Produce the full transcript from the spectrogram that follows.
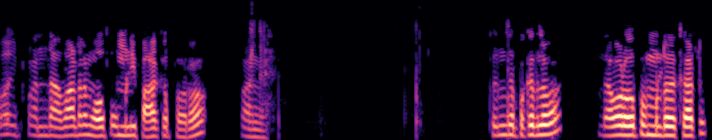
ஸோ இப்போ அந்த அவார்டை நம்ம ஓப்பன் பண்ணி பார்க்க போகிறோம் வாங்க. கொஞ்சம் பக்கத்தில் இந்த அவார்டு ஓப்பன் பண்ணுறது காட்டும்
